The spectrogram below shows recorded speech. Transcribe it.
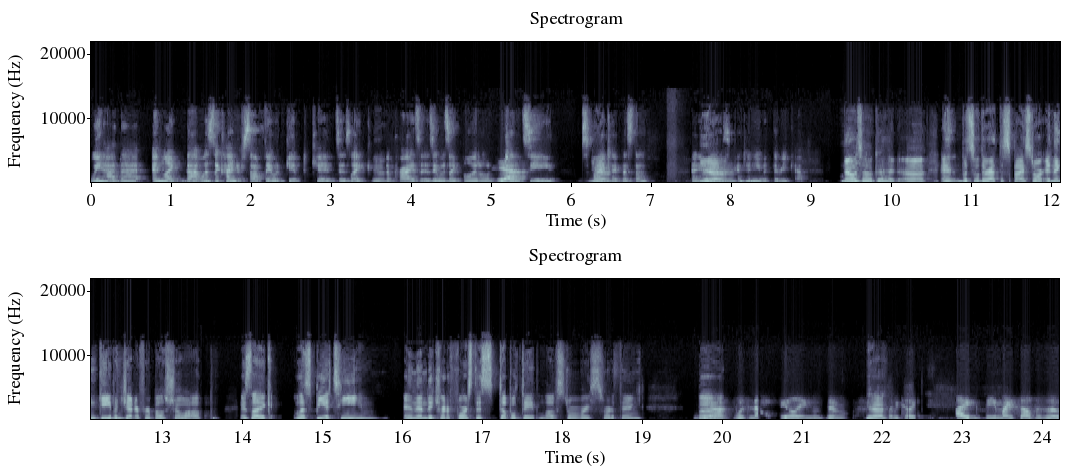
We had that, and like that was the kind of stuff they would give kids as like Yeah. the prizes. It was like the little Yeah. chintzy spy Yeah. type of stuff. Anyways, Yeah. continue with the recap. No, it's all good. Uh, and but so they're at the spy store, and then Gabe and Jennifer both show up. It's like let's be a team, and then they try to force this double date love story sort of thing. But- yeah, was not feeling the. Yeah, Let me tell you, I deem myself as a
